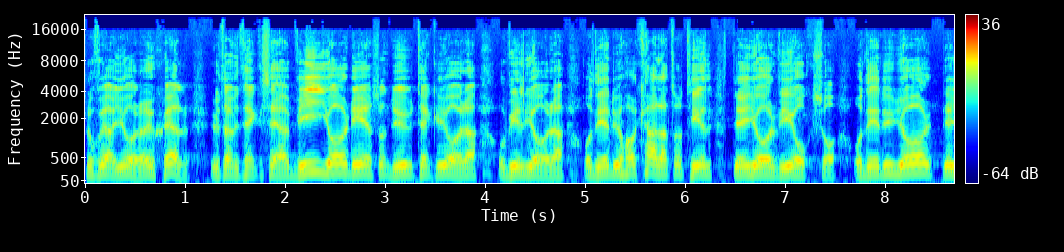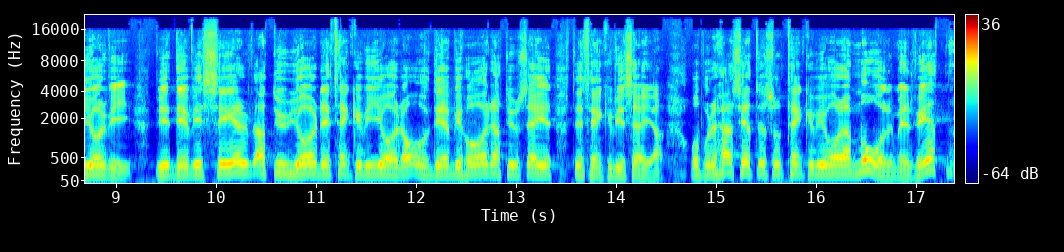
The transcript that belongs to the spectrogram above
så får jag göra det själv. Utan vi tänker säga vi gör det som du tänker göra och vill göra och det du har kallat oss till, det gör vi också. Och det du gör, det gör vi. Det vi ser att du gör, det tänker vi göra och det vi hör att du säger, det tänker vi säga. Och på det här sättet så tänker vi vara målmedvetna.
